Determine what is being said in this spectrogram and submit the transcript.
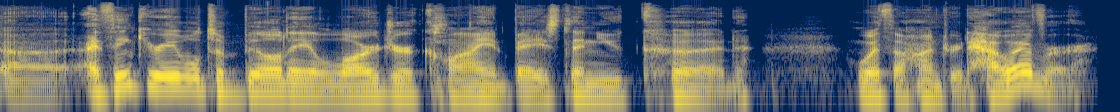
uh, I think you're able to build a larger client base than you could with 100. However,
